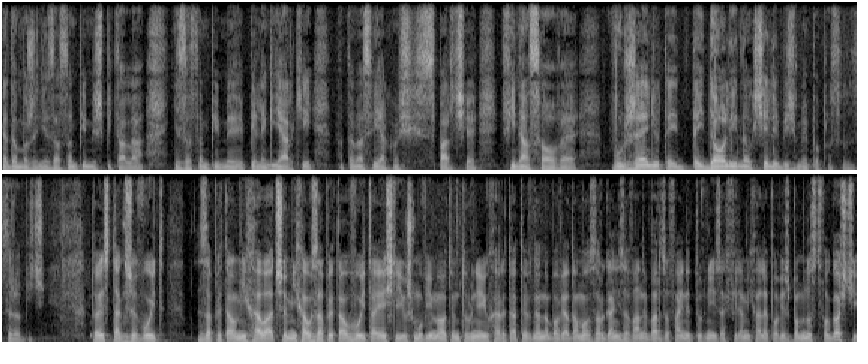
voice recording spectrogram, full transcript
Wiadomo, że nie zastąpimy szpitala, nie zastąpimy pielęgniarki, natomiast jakieś wsparcie finansowe w ulżeniu tej, tej doli no, chcielibyśmy po prostu zrobić. To jest tak, że wójt zapytał Michała, czy Michał zapytał wójta, jeśli już mówimy o tym turnieju charytatywnym, no bo wiadomo, zorganizowany bardzo fajny turniej, za chwilę Michale powiesz, bo mnóstwo gości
